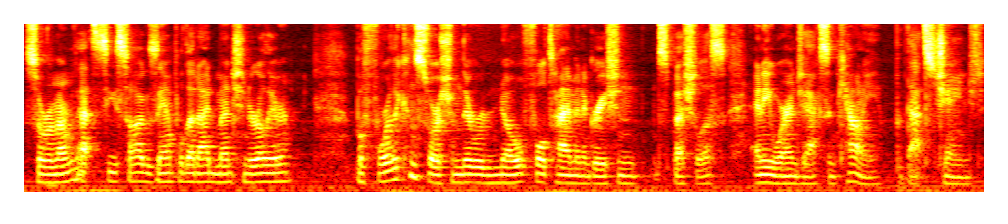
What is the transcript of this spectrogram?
So remember that seesaw example that I'd mentioned earlier? Before the consortium, there were no full-time integration specialists anywhere in Jackson County, but that's changed.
